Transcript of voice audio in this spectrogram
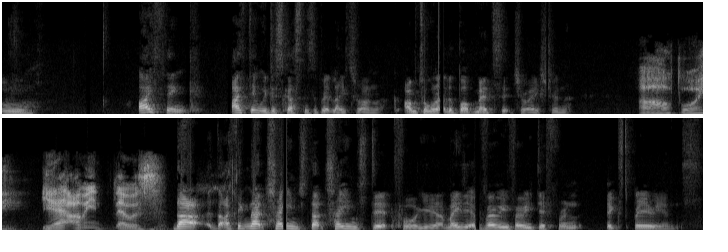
ooh. I think, I think we discuss this a bit later on. I'm talking about the Bob Med situation. Oh boy, yeah. I mean, there was That I think that changed. That changed it for you. That made it a very, very different experience.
